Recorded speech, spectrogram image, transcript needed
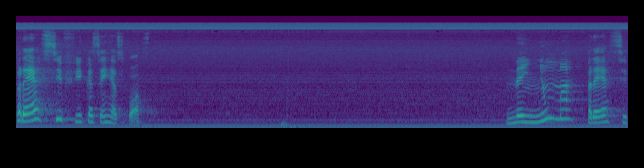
prece fica sem resposta. Nenhuma prece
